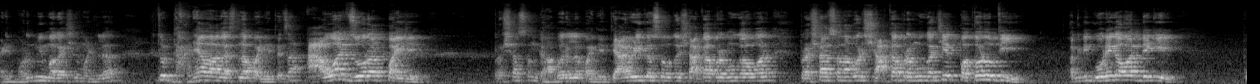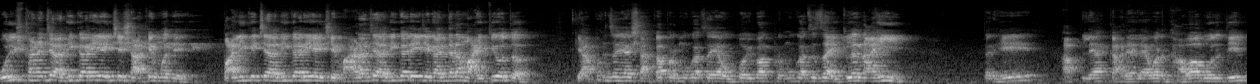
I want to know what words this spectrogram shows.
आणि म्हणून मी मगाशी म्हटलं की तो ढाण्या वाघ असला पाहिजे. त्याचा आवाज जोरात पाहिजे. प्रशासन घाबरलं पाहिजे. त्यावेळी कसं होतं शाखा प्रमुखावर प्रशासनावर शाखा प्रमुखाची एक पकड होती. अगदी गोरेगावात देखील. पोलीस ठाण्याचे अधिकारी यायचे शाखेमध्ये पालिकेचे अधिकारी यायचे म्हाडाचे अधिकारी यायचे कारण त्यांना माहिती होतं की आपण जर या शाखा प्रमुखाचं या उपविभाग प्रमुखाचं जर ऐकलं नाही तर हे आपल्या कार्यालयावर धावा बोलतील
